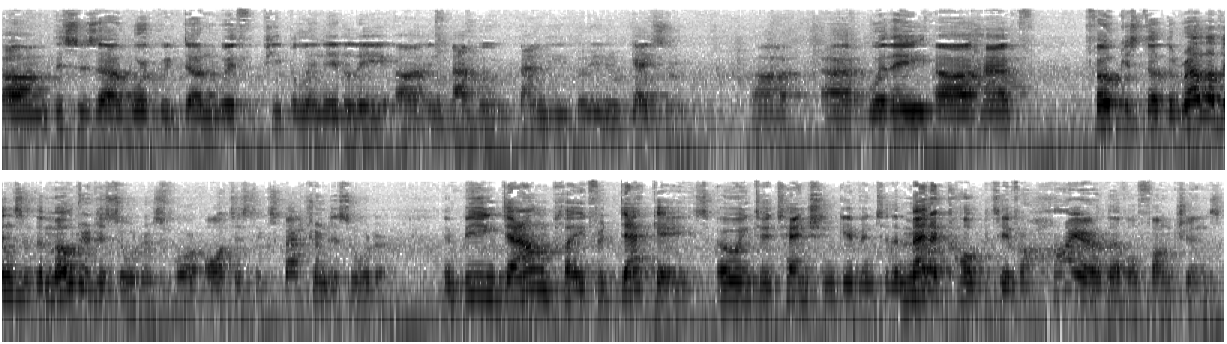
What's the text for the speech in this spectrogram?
Um, this is uh, work we've done with people in Italy, uh, in Bambu, Bambino Gesù, uh, uh, where they uh, have focused on the relevance of the motor disorders for autistic spectrum disorder and being downplayed for decades owing to attention given to the metacognitive or higher level functions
